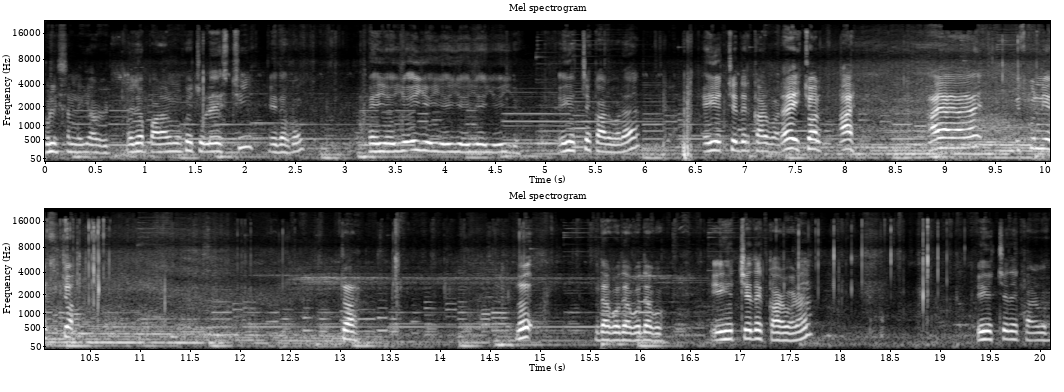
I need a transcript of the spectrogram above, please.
গলির সামনে গিয়ে ওই যে পাড়ার মুখে চলে এসেছি, এই দেখো। এই এই এই এই এই এই এই এই এই হচ্ছে কারবার হ্যাঁ? এই হচ্ছে এদের কারবার। এই, চল, আয়। আয় আয় আয় আয়। বিস্কুট নিয়ে এসছি, চল। চল। দেখো দেখো দেখো। এই হচ্ছে এদের কারবার হ্যাঁ? এই হচ্ছে এদের কারবার।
